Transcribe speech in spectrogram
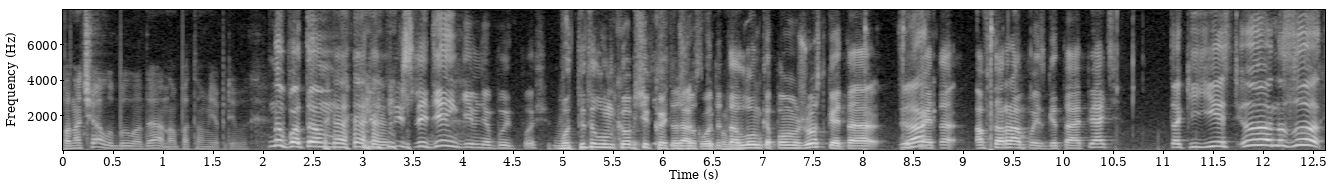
Поначалу было, да, но потом я привык. Ну, потом при- пришли деньги, и мне будет пофиг. Вот эта лунка вообще какая-то так, жесткая. вот эта лунка, по-моему, жесткая. Это какая-то авторампа из GTA 5. Так и есть. А, назад!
